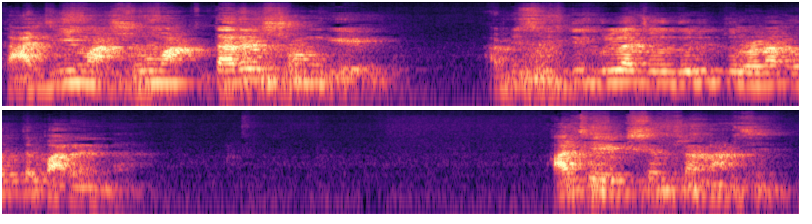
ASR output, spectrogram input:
কাজী মাসুম আক্তারের সঙ্গে আপনি সিদ্দিকুল্লাহ চৌধুরীর তুলনা করতে পারেন না। আছে এক্সেপশন আছে।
